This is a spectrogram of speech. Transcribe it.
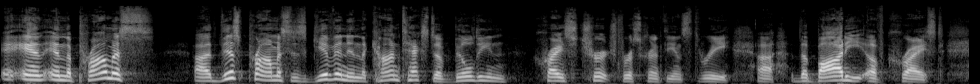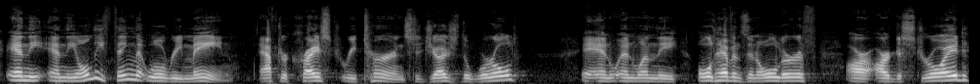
And, and the promise, uh, this promise is given in the context of building Christ's church, 1 Corinthians 3, uh, the body of Christ. And the, and the only thing that will remain after Christ returns to judge the world, and, and when the old heavens and old earth are, are destroyed,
